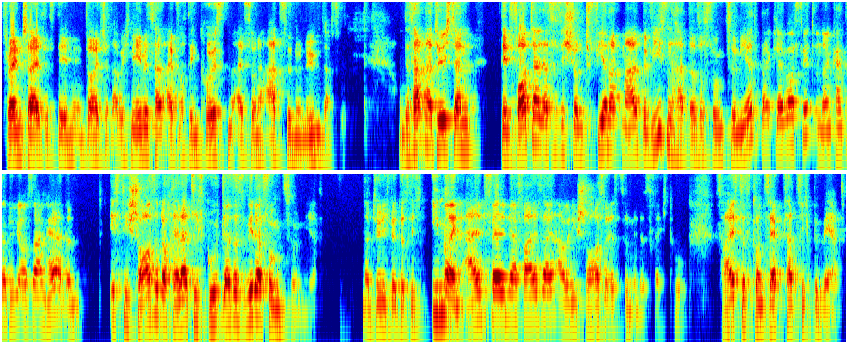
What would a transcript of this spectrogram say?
Franchise-Systeme in Deutschland, aber ich nehme jetzt halt einfach den größten als so eine Art Synonym dafür. Und das hat natürlich dann den Vorteil, dass es sich schon 400 Mal bewiesen hat, dass es funktioniert bei Cleverfit. Und dann kannst du natürlich auch sagen, ja, dann ist die Chance doch relativ gut, dass es wieder funktioniert. Natürlich wird das nicht immer in allen Fällen der Fall sein, aber die Chance ist zumindest recht hoch. Das heißt, das Konzept hat sich bewährt.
